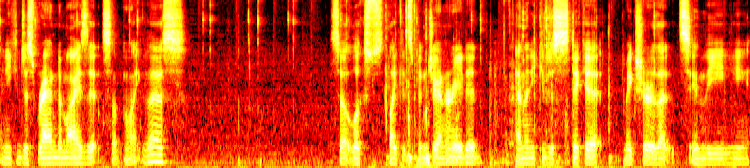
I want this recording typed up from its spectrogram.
and you can just randomize it something like this. So it looks like it's been generated. And then you can just stick it make sure that it's in the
